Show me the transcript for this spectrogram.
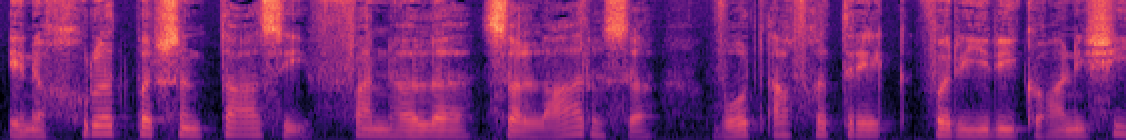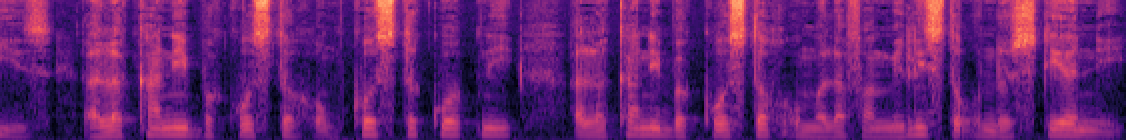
en 'n groot persentasie van hulle salarisse word afgetrek vir hierdie garnishes. Hulle kan nie bekostig om kos te koop nie, hulle kan nie bekostig om hulle families te ondersteun nie,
